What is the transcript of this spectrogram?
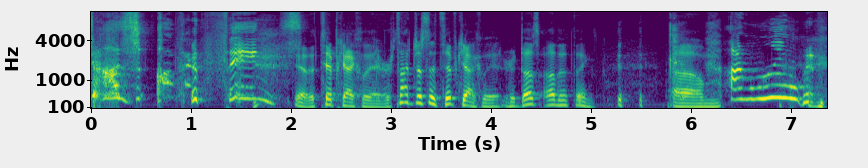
does other things. yeah, the tip calculator. It's not just a tip calculator; it does other things. I'm ruined.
